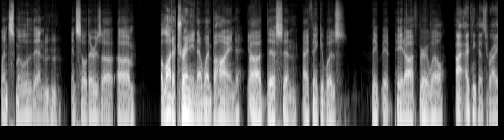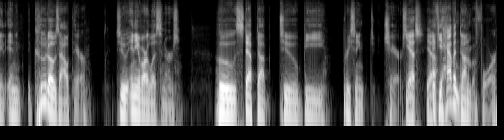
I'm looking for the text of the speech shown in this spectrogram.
went smooth, and Mhm. and so there's a um, a lot of training that went behind Yeah. uh, this, and I think it was it, it paid off very well. I, I think that's right. And kudos out there to any of our listeners who stepped up to be precinct chairs. Yes, yeah, If you haven't done it before,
